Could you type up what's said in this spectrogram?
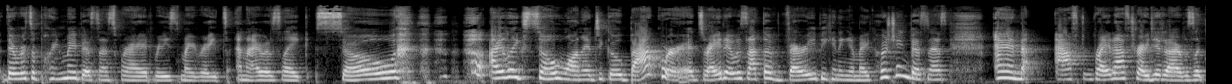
there was a point in my business where I had raised my rates and I was like, so, I like so wanted to go backwards, right? It was at the very beginning of my coaching business. And after right after I did it, I was like,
